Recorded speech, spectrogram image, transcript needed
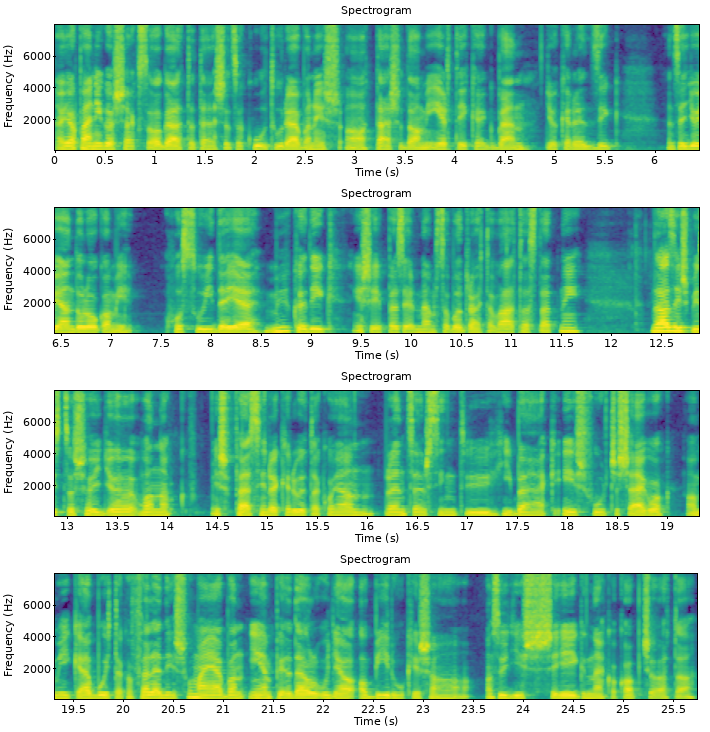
a japán igazságszolgáltatás az a kultúrában és a társadalmi értékekben gyökeredzik, ez egy olyan dolog, ami hosszú ideje működik, és épp ezért nem szabad rajta változtatni. De az is biztos, hogy vannak és felszínre kerültek olyan rendszer szintű hibák és furcsaságok, amik elbújtak a feledés homályában, ilyen például ugye a bírók és a, az ügyisségnek a kapcsolata.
